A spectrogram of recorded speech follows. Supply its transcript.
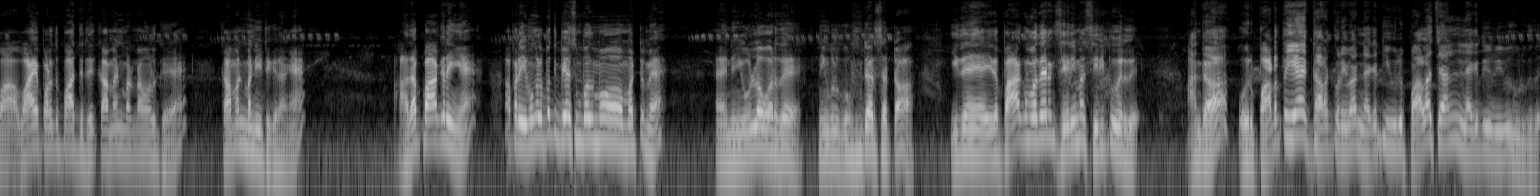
வா வாயை பொழுது பார்த்துட்டு கமெண்ட் பண்ணுறவங்களுக்கு கமெண்ட் பண்ணிகிட்டு இருக்கிறாங்க. அதை பார்க்குறீங்க. அப்புறம் இவங்கள பற்றி பேசும்போதுமோ மட்டுமே நீங்கள் உள்ளே வருது நீங்கள் உங்களுக்கு உண்டார் சட்டம் இதை இதை பார்க்கும்போதே எனக்கு சரிமா சிரிப்பு வருது. அந்த ஒரு படத்தையே தரக்குறைவாக நெகட்டிவ் பல சேனல் நெகட்டிவ் ரிவ்யூ கொடுக்குது.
